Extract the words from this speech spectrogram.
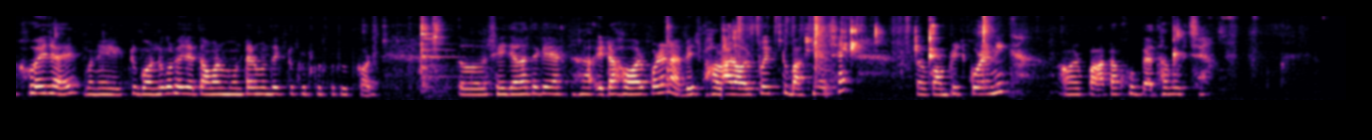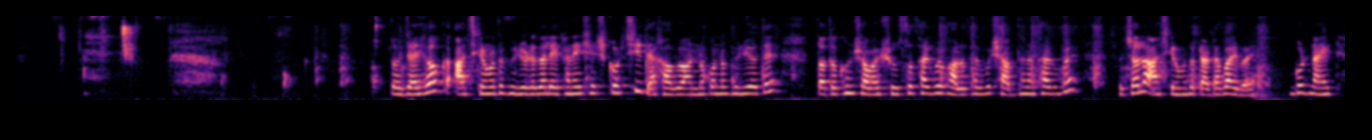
হয়ে যায় মানে একটু গন্ডগোল হয়ে যায়, তো আমার মনটার মধ্যে একটু খুঁতখুত খুঁতখুত করে। তো সেই জায়গা থেকে এটা হওয়ার পরে না বেশ ভালো, আর অল্প একটু বাকি আছে। তো কমপ্লিট করে নিক। আমার পাটা খুব ব্যথা করছে। তো যাই হোক, আজকের মতো ভিডিওটা তাহলে এখানেই শেষ করছি। দেখা হবে অন্য কোনো ভিডিওতে। ততক্ষণ সবাই সুস্থ থাকবে, ভালো থাকবে, সাবধানে থাকবে। তো চলো, আজকের মতো tata, bye bye. Good night.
